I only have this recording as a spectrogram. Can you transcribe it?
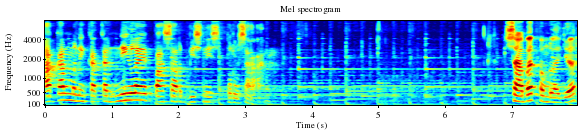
akan meningkatkan nilai pasar bisnis perusahaan. Sahabat pembelajar,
